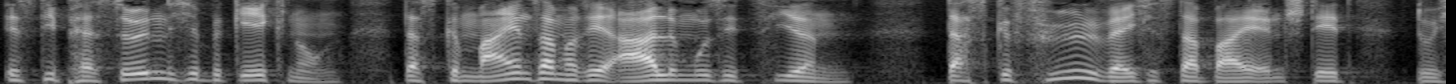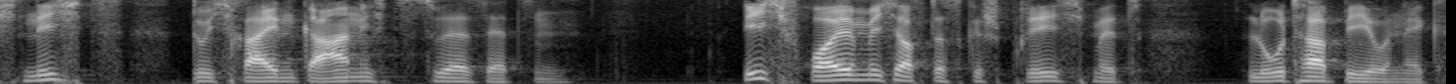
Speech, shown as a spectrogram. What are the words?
ist die persönliche Begegnung, das gemeinsame reale Musizieren, das Gefühl, welches dabei entsteht, durch nichts, durch rein gar nichts zu ersetzen. Ich freue mich auf das Gespräch mit Lothar Beonek.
